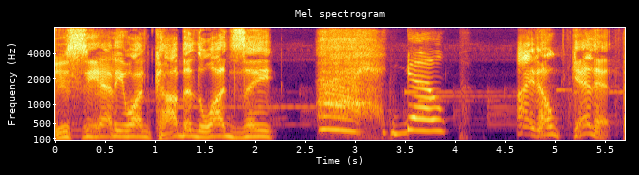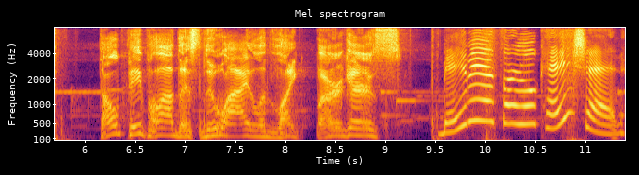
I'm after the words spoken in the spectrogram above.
You see anyone coming, onesie? Nope. I don't get it. Don't people on this new island like burgers? Maybe it's our location.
